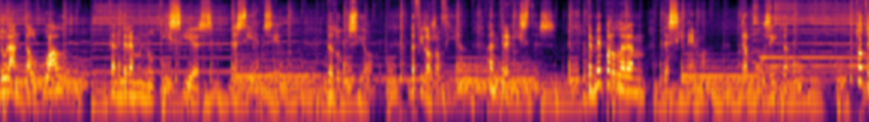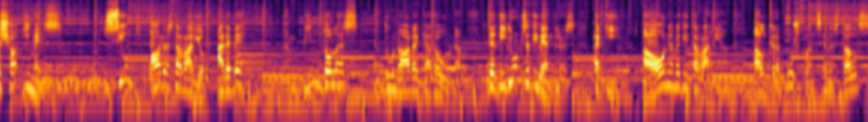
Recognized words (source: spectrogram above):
durant el qual tindrem notícies de ciència, d'educació, de filosofia, entrevistes. També parlarem de cinema, de música, tot això i més. 5 hores de ràdio, ara bé, amb píndoles d'una hora cada una, de dilluns a divendres, aquí, a Ona Mediterrània, al crepuscle en 100 estels,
